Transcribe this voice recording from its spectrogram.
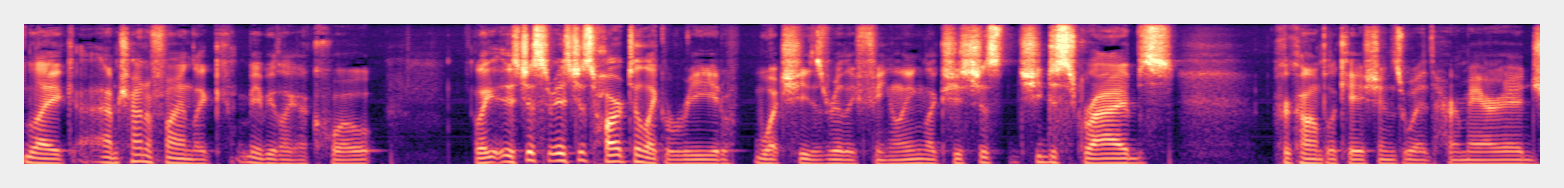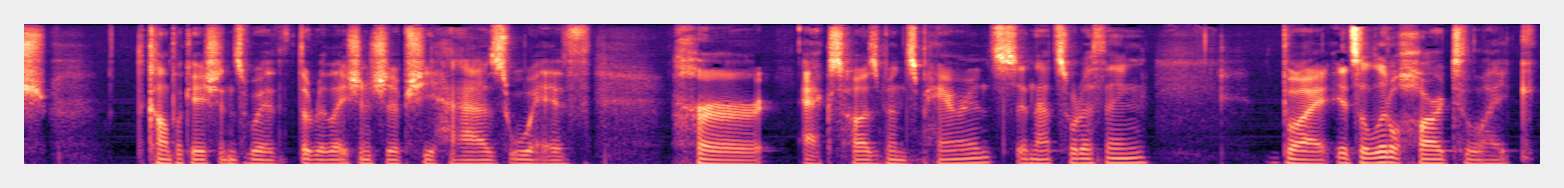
like i'm trying to find like maybe like a quote. Like it's just it's just hard to like read what she's really feeling. Like she's just she describes her complications with her marriage the complications with the relationship she has with her ex husband's parents and that sort of thing. But it's a little hard to like,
